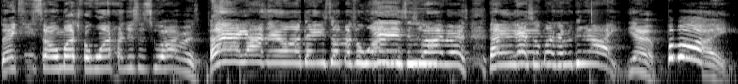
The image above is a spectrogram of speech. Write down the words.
thank you so much for 100 subscribers. Hey guys, everyone, thank you so much for 100 subscribers. Thank you guys so much. Have a good night. Yeah, bye bye.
